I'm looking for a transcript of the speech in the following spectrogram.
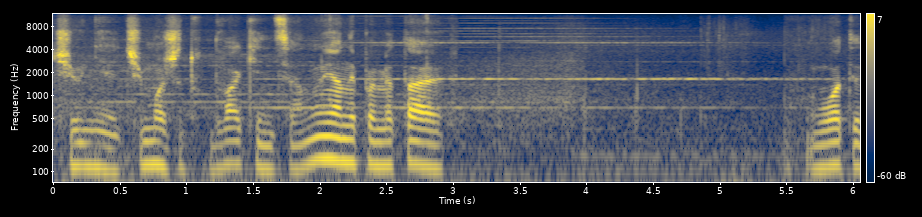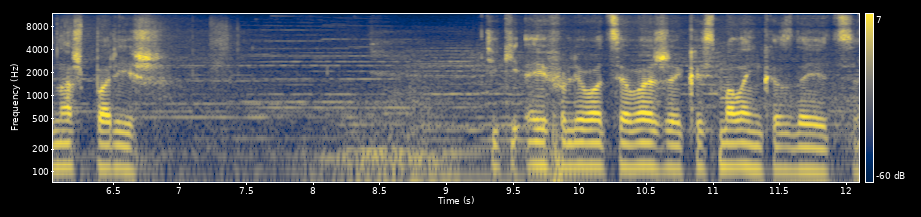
Чи ні, чи може тут два кінця? Ну я не пам'ятаю. От і наш Паріж. Тільки Ейфелєва ця вежа якась маленька, здається.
